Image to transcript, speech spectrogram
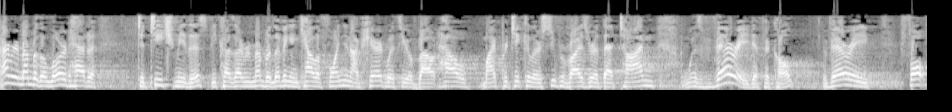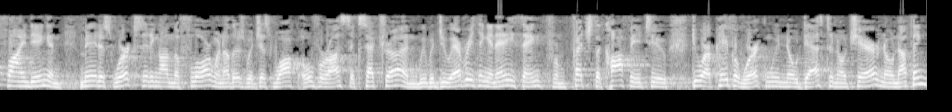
I remember the Lord had to, to teach me this because I remember living in California and I've shared with you about how my particular supervisor at that time was very difficult, very fault finding and made us work sitting on the floor when others would just walk over us, etc. And we would do everything and anything from fetch the coffee to do our paperwork. And we had no desk and no chair, no nothing.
